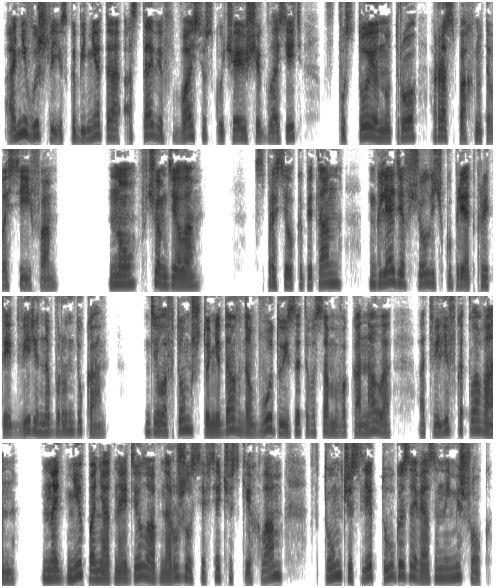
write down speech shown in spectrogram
Они вышли из кабинета, оставив Васю скучающе глазеть в пустое нутро распахнутого сейфа. «Ну, в чем дело?» — спросил капитан, глядя в щелочку при открытой двери на бурундука. Дело в том, что недавно воду из этого самого канала отвели в котлован. На дне, понятное дело, обнаружился всяческий хлам, в том числе туго завязанный мешок.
